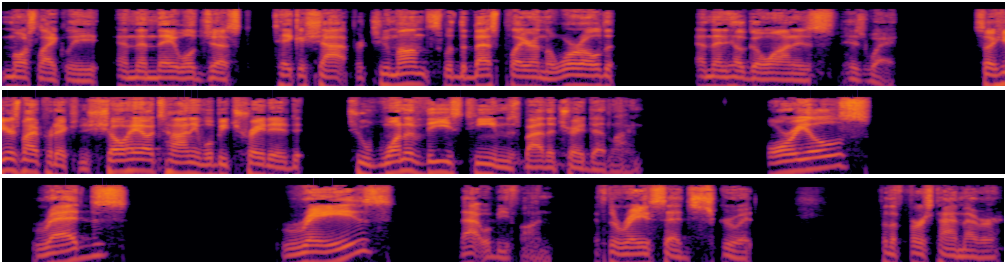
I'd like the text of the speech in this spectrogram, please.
most likely, and then they will just take a shot for two months with the best player in the world, and then he'll go on his his way. So here's my prediction: Shohei Ohtani will be traded to one of these teams by the trade deadline. Orioles, Reds, Rays. That would be fun if the Rays said screw it for the first time ever.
